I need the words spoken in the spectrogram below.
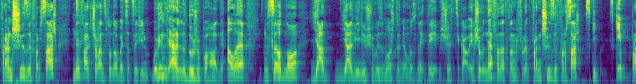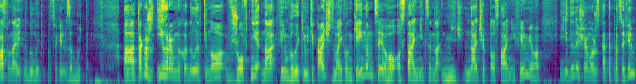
франшизи Форсаж, не факт, що вам сподобається цей фільм, бо він реально дуже поганий. Але все одно я я вірю, що ви зможете в ньому знайти щось цікаве. Якщо ви не фанат франшизи Форсаж, skip. Skip, просто навіть не думайте про цей фільм, забудьте. А також з Ігорем ми ходили в кіно в жовтні на фільм Великий Утікач з Майклом Кейном. Це його останній, це на ніч, начебто останній фільм його. І єдине, що я можу сказати про цей фільм,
